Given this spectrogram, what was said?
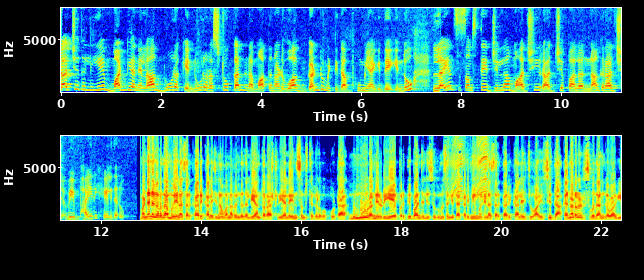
ರಾಜ್ಯದಲ್ಲಿಯೇ ಮಂಡ್ಯ ನೆಲ ನೂರಕ್ಕೆ ನೂರರಷ್ಟು ಕನ್ನಡ ಮಾತನಾಡುವ ಗಂಡು ಮೆಟ್ಟಿದ ಭೂಮಿಯಾಗಿದೆ ಎಂದು ಲಯನ್ಸ್ ಸಂಸ್ಥೆ ಜಿಲ್ಲಾ ಮಾಜಿ ರಾಜ್ಯಪಾಲ ನಾಗರಾಜ್ ವಿ. ಭೈರಿ ಹೇಳಿದರು. ಮಂಡ್ಯ ನಗರದ ಮಹಿಳಾ ಸರ್ಕಾರಿ ಕಾಲೇಜಿನ ವನರಂಗದಲ್ಲಿ ಅಂತಾರಾಷ್ಟ್ರೀಯ ಲೈನ್ ಸಂಸ್ಥೆಗಳ ಒಕ್ಕೂಟ ಮುನ್ನೂರ ಹನ್ನೆರಡು ಪ್ರತಿಭಾಂಜಲಿ ಸುಗಮ ಸಂಗೀತ ಅಕಾಡೆಮಿ ಮಹಿಳಾ ಸರ್ಕಾರಿ ಕಾಲೇಜು ಆಯೋಜಿಸಿದ್ದ. ಕನ್ನಡ ರಚಿಸುವುದ ಅಂಗವಾಗಿ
